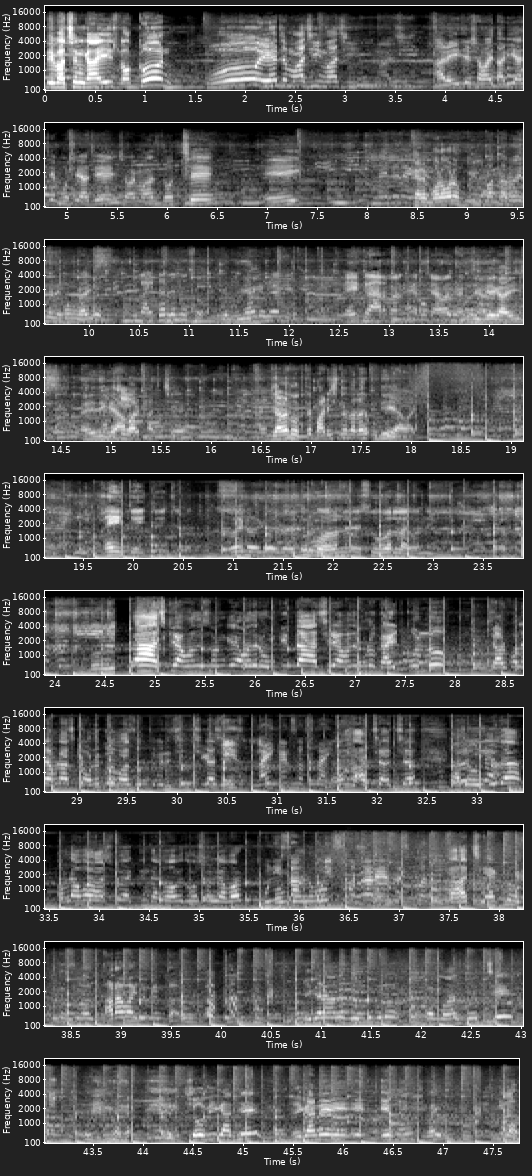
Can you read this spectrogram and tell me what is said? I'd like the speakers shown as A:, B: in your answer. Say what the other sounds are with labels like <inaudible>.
A: দেখতে পাচ্ছেন গাইস লক্ষণ। ও এই হচ্ছে মাঝি মাঝি। আর এই যে সবাই দাঁড়িয়ে আছে বসে আছে সবাই মাছ ধরছে। এই এখানে বড় বড় হুইল পাতা রয়েছে দেখুন গাইস
B: লাইটার এনেছো এই তো আরবার খাচ্ছে আবার খাচ্ছে
A: এদিকে গাইস এইদিকে আবার খাচ্ছে। যারা ধরতে পারিস না তারা উঠে যা ভাই।
B: এই তো এই তো এই তো। শুধু করোনার সুগার লাগবে না
A: আজকে আমাদের সঙ্গে আমাদের অঙ্কিত দা আছে আমাদের পুরো গাইড করল। যার ফলে আমরা আজকে অনেকগুলো মাছ ধরতে পেরেছি। ঠিক আছে?
B: লাইক এন্ড সাবস্ক্রাইব
A: আচ্ছা আচ্ছা। আচ্ছা অঙ্কিতা দা আমরা আবার আসব একদিন দেখা হবে তোমার সঙ্গে আবার। আচ্ছা একদম ভাই যোগেন্দার এখানে আমাদের বন্ধুগুলো সব মাছ ধরছে। <laughs> সৌভিক আছে। এখানে এর নাম কি ভাই কি নাম?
